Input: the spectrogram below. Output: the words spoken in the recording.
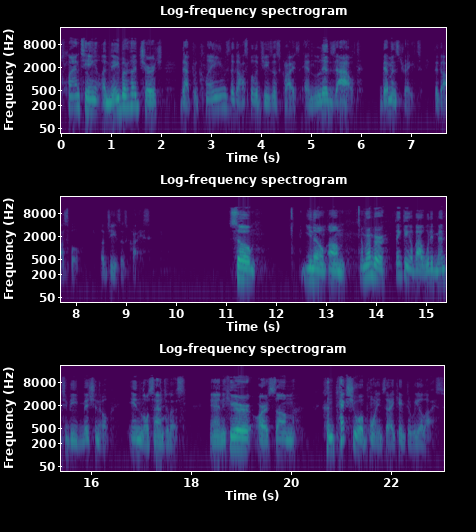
planting a neighborhood church that proclaims the gospel of Jesus Christ and lives out, demonstrates the gospel of Jesus Christ. So, you know, um, I remember thinking about what it meant to be missional in Los Angeles. And here are some contextual points that I came to realize.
